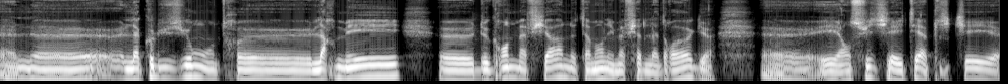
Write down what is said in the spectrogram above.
Euh, la collusion entre euh, l'armée, euh, de grandes mafias, notamment les mafias de la drogue, et ensuite il a été appliqué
